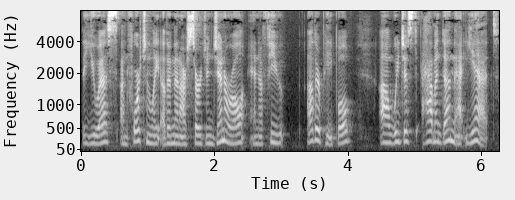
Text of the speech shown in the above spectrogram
The U.S., unfortunately, other than our Surgeon General and a few other people, uh, we just haven't done that yet.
